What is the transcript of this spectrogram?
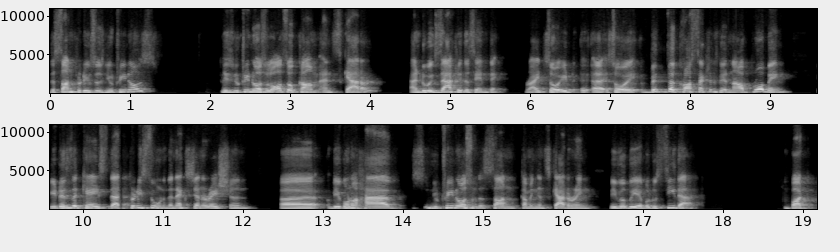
The sun produces neutrinos. These neutrinos will also come and scatter and do exactly the same thing right? So it uh, so with the cross sections we are now probing, it is the case that pretty soon in the next generation, uh, we're going to have neutrinos from the sun coming and scattering. We will be able to see that, but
